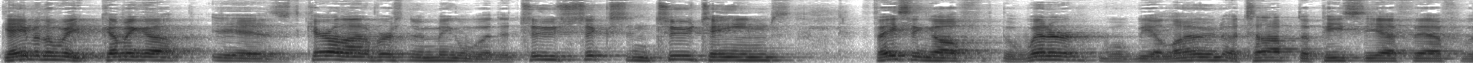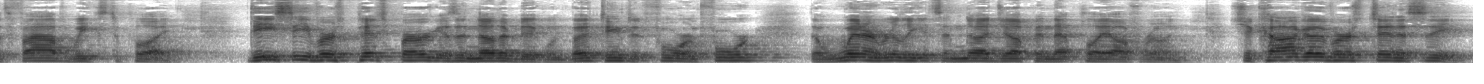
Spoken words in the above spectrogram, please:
Game of the week coming up is Carolina versus New Minglewood. The two six and two teams facing off. The winner will be alone atop the PCFF with five weeks to play. DC versus Pittsburgh is another big one. Both teams at four and four. The winner really gets a nudge up in that playoff run. Chicago versus Tennessee.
